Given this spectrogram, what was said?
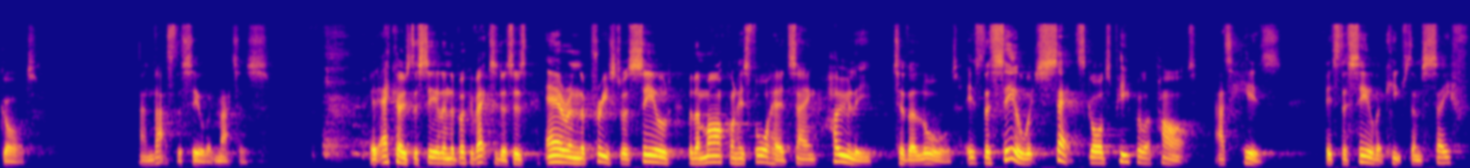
God. And that's the seal that matters. It echoes the seal in the book of Exodus as Aaron the priest was sealed with a mark on his forehead saying, Holy to the Lord. It's the seal which sets God's people apart as his. It's the seal that keeps them safe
